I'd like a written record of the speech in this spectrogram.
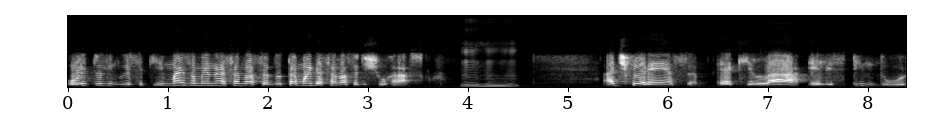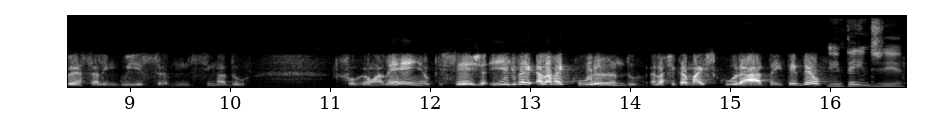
oito linguiças que mais ou menos essa nossa, do tamanho dessa nossa de churrasco. uhum. A diferença é que lá eles penduram essa linguiça em cima do fogão a lenha, o que seja, e ele vai, ela vai curando, ela fica mais curada, entendeu? Entendi.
